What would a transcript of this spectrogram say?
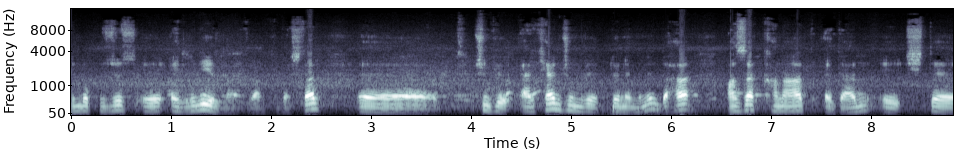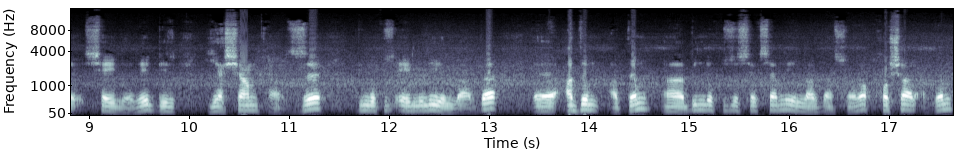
1950'li yıllardır arkadaşlar. E, çünkü erken cumhuriyet döneminin daha aza kanaat eden e, işte şeyleri bir yaşam tarzı. 1950'li yıllarda e, adım adım e, 1980'li yıllardan sonra koşar adım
